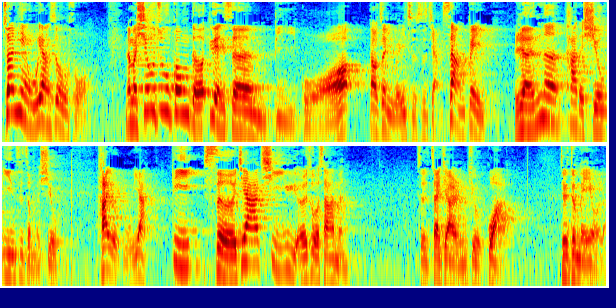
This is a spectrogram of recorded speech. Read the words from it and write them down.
专念无量寿佛。那么修诸功德，愿生彼国。到这里为止是讲上辈人呢，他的修因是怎么修？他有五样：第一，舍家弃欲而作沙门，这在家人就挂了，这就没有了。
